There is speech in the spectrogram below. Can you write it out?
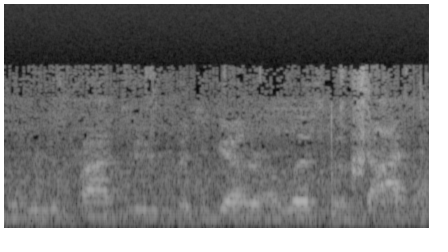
when we're just trying to put together a list of guidelines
